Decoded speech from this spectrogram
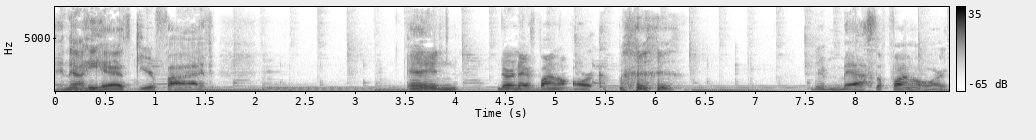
And now he has Gear Five, and during their final arc, their massive final arc.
